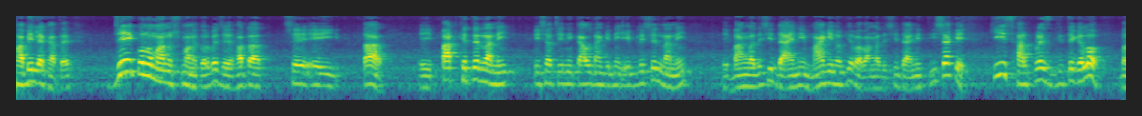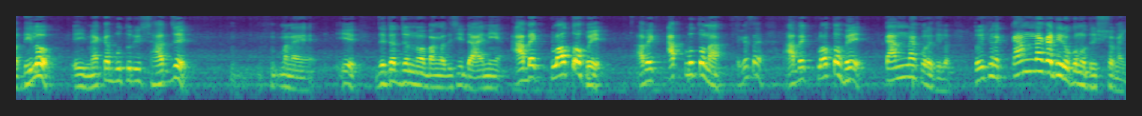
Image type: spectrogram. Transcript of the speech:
ভাবি লেখাতে যে কোনো মানুষ মনে করবে যে হঠাৎ সে এই তার এই পাট ক্ষেতের রানী, পিসাচিনি, কালনাগিনী, ইবলিশের নানি, এই বাংলাদেশি ডাইনি মাগিনোরকে বা বাংলাদেশি ডাইনি তিশাকে কি সারপ্রাইজ দিতে গেল বা দিল এই মেকআপ বুতুরির সাহায্যে? মানে ইয়ে যেটার জন্য বাংলাদেশি ডাইনি আবেগ প্লত হয়ে, আবেগ আপ্লুত না, ঠিক আছে? আবেগ প্লত হয়ে কান্না করে দিল। তো এখানে কান্নাকাটিরও কোনো দৃশ্য নাই।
